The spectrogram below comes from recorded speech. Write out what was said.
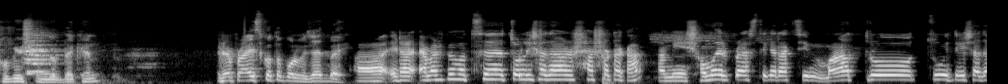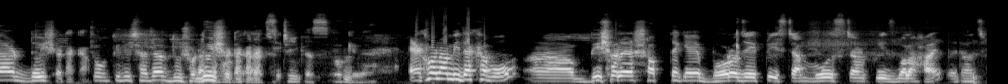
খুবই সুন্দর দেখেন। এটার প্রাইস কত পড়বে জাহিদ ভাই? এটার এমআরপি হচ্ছে চল্লিশ হাজার সাতশো টাকা। আমি সময়ের প্রাইস থেকে রাখছি মাত্র চৌত্রিশ হাজার দুইশো টাকা। চৌত্রিশ হাজার দুশো 200 টাকা রাখছি। ঠিক আছে ওকে ভাই। এখন আমি দেখাবো বিশনের সব থেকে বড় যে ফ্রিজটা মোনস্টার ফ্রিজ বলা হয় এটা হচ্ছে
